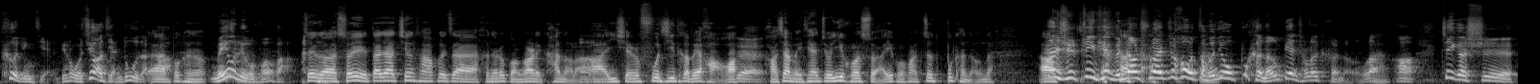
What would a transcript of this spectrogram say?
特定减。比如说我就要减肚子啊不可能没有这种方法。这个，所以大家经常会在很多的广告里看到了啊啊，一些人腹肌特别好，对好像每天就一会儿甩一会儿换，这不可能的。啊但是这篇文章出来之后，怎么就不可能变成了可能了啊？这个是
